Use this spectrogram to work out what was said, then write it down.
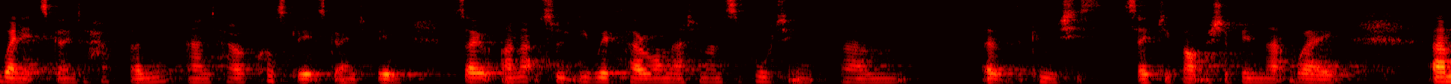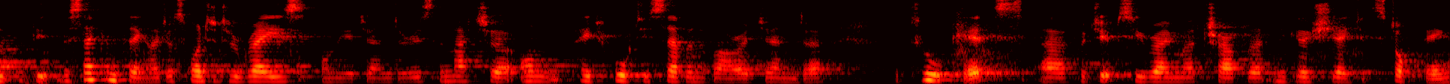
when it's going to happen and how costly it's going to be. So I'm absolutely with her on that and I'm supporting um, uh, the Community Safety Partnership in that way. Um, the, the second thing I just wanted to raise on the agenda is the matter on page 47 of our agenda, the toolkits uh, for Gypsy Roma Traveller Negotiated Stopping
